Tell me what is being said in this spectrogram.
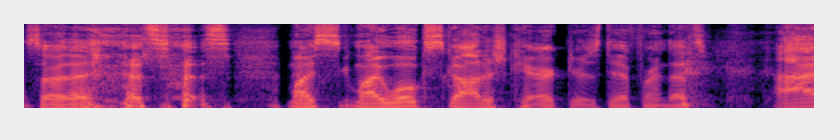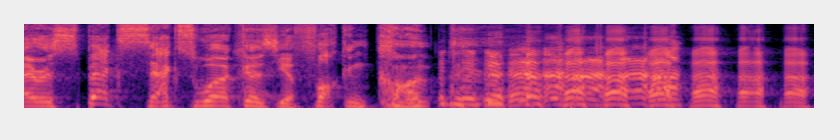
Sorry, that, that's, that's my my woke Scottish character is different. That's I respect sex workers. You fucking cunt.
